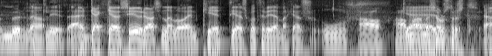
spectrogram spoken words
umurlegt lið. En geggjaðu sigur í Arsenal og en Ketja sko þriðamarki hans úf, Já, hann var með sjálfstraust. Já,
